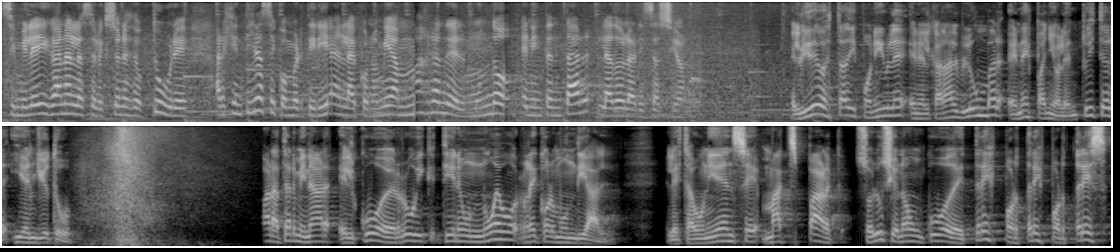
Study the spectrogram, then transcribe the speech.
Si Milei gana en las elecciones de octubre, Argentina se convertiría en la economía más grande del mundo en intentar la dolarización. El video está disponible en el canal Bloomberg en español en Twitter y en YouTube. Para terminar, el cubo de Rubik tiene un nuevo récord mundial. El estadounidense Max Park solucionó un cubo de 3x3x3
